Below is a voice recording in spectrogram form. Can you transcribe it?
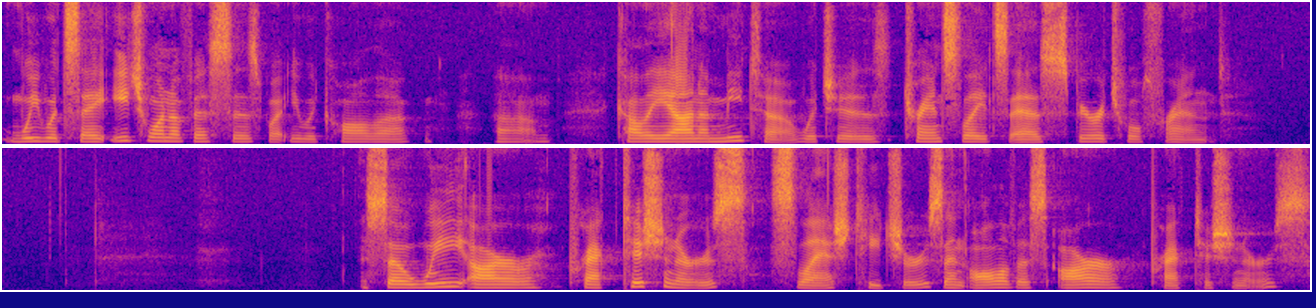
we would say each one of us is what you would call a um, mitta, which is translates as spiritual friend. So we are practitioners slash teachers, and all of us are practitioners.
